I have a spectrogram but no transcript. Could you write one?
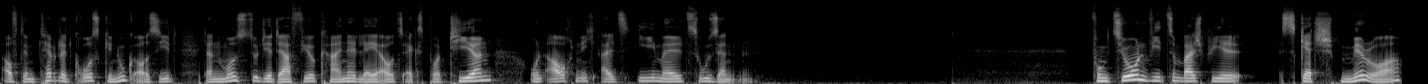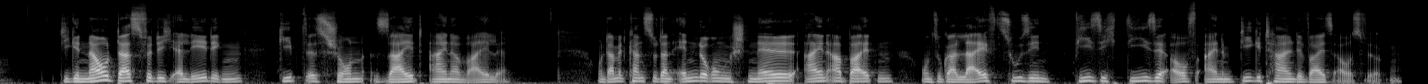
auf dem Tablet groß genug aussieht, dann musst du dir dafür keine Layouts exportieren und auch nicht als E-Mail zusenden. Funktionen wie zum Beispiel Sketch Mirror, die genau das für dich erledigen, gibt es schon seit einer Weile. Und damit kannst du dann Änderungen schnell einarbeiten und sogar live zusehen, wie sich diese auf einem digitalen Device auswirken.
